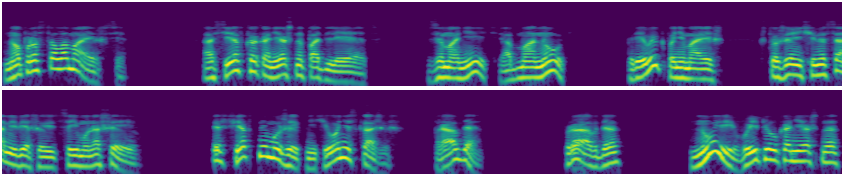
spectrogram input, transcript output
но просто ломаешься. А Севка, конечно, подлец. Заманить, обмануть. Привык, понимаешь, что женщины сами вешаются ему на шею. Эффектный мужик, ничего не скажешь. Правда? Правда. Ну и выпил, конечно.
